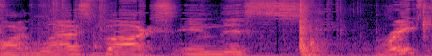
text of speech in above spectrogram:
All right, last box in this break.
